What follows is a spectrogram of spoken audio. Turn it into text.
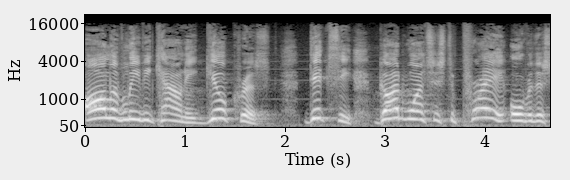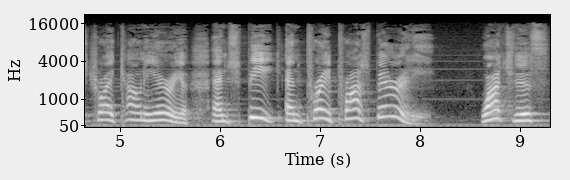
All of Levy County, Gilchrist, Dixie, God wants us to pray over this Tri County area and speak and pray prosperity. Watch this.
